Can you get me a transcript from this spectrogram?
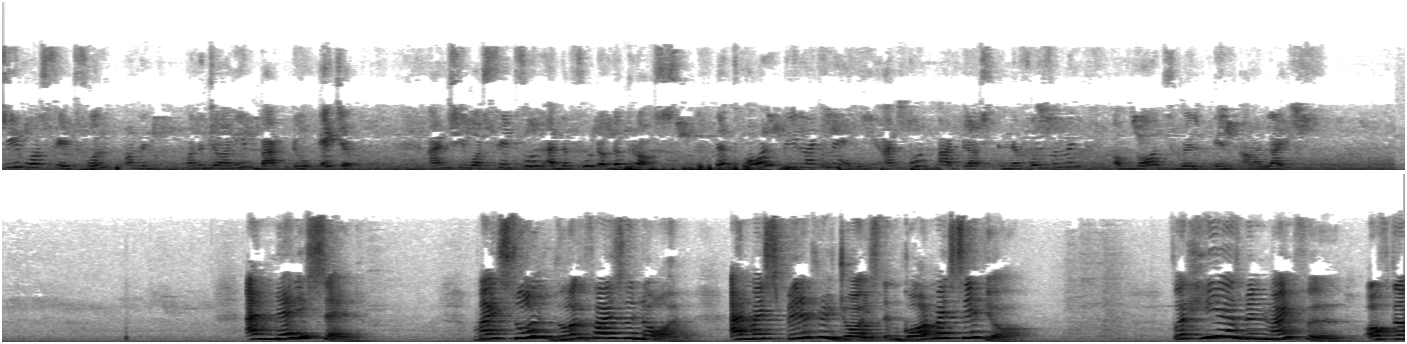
She was faithful on the, on the journey back to Egypt. And she was faithful at the foot of the cross. Let's all be like Mary and put our trust in the fulfillment of God's will in our lives. And Mary said, My soul glorifies the Lord, and my spirit rejoices in God my Saviour. For he has been mindful of the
